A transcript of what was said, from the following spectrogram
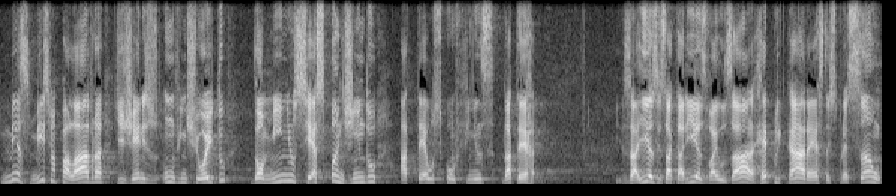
mesmíssima palavra de Gênesis 1, 28, domínio se expandindo até os confins da terra. Isaías e Zacarias vai usar, replicar esta expressão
